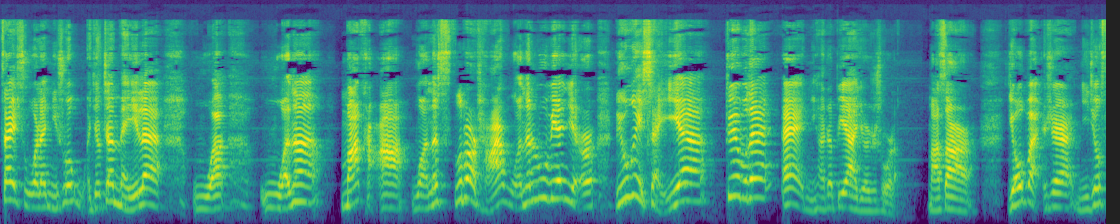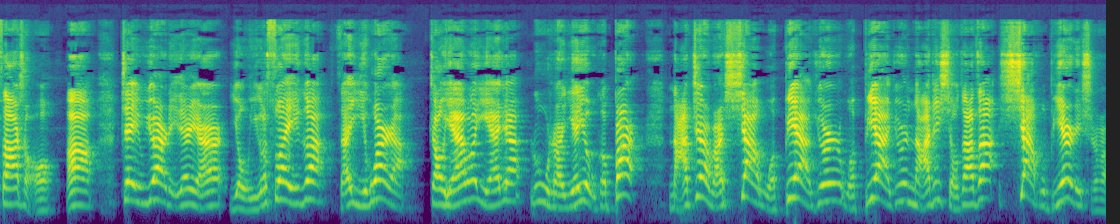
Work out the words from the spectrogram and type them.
再说了，你说我就这没了，我我那马卡，我那死宝茶，我那路边酒留给谁呀？对不对？哎，你看这边军就说了。马三儿有本事你就撒手啊！这院里的人有一个算一个，咱一块儿啊找阎王爷去。路上也有个伴儿，拿这玩意儿吓我卞亚军儿，我卞亚军儿拿这小炸弹吓唬别人的时候，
